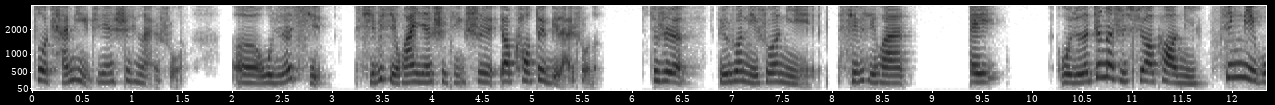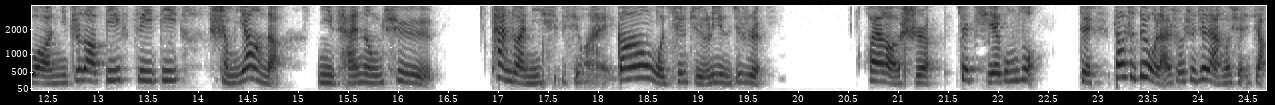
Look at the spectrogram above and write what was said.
做产品这件事情来说，呃，我觉得喜喜不喜欢一件事情是要靠对比来说的。就是比如说，你说你喜不喜欢？A，我觉得真的是需要靠你经历过，你知道 B、C、D 什么样的，你才能去判断你喜不喜欢 A。刚刚我其实举个例子，就是化学老师在企业工作，对，当时对我来说是这两个选项。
